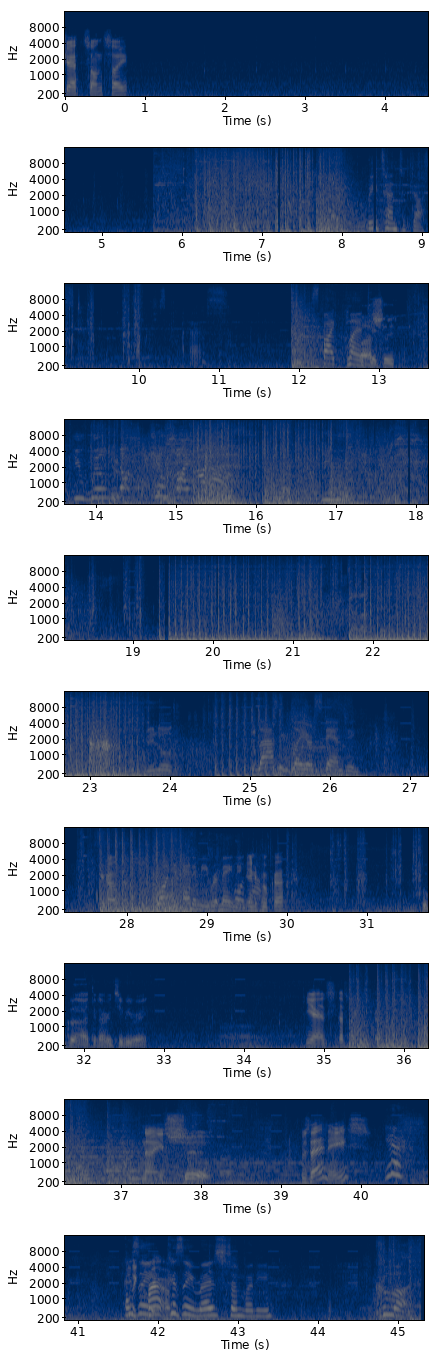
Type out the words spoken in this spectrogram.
Jett's on site. We turn to dust. Yes. Spike planted. Flash. You will not kill my honor! Remove. Last player standing. Remaining. In hookah. Hookah, I think I heard TB right. Yeah, it's definitely hookah. Nice. Shit. Was that an ace? Yeah. Holy Cause they, crap. Cause they res somebody. Clutch.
